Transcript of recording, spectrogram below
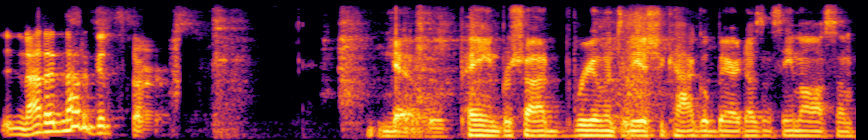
not a not a good start. No, paying Brashad Breeland to be a Chicago Bear doesn't seem awesome.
